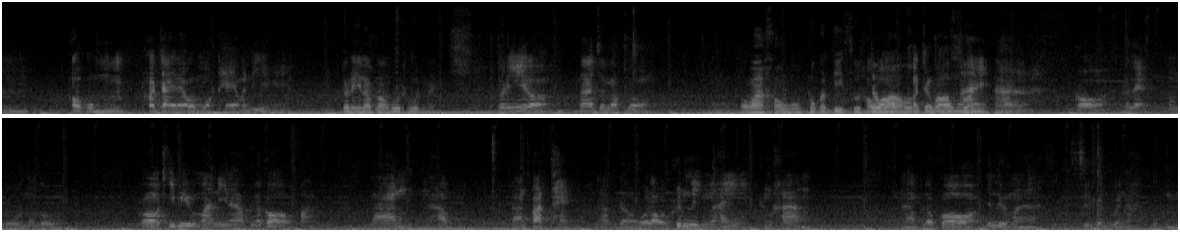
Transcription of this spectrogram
อืมเพราะผมเข้าใจแล้วว่าหมวกแท้มันดียังไง ตัวนี้รับรองบลูทูธไหม ตัวนี้เหรอ น่าจะรับรอง เพราะว่าเขาปกติซุดเขาจะเว้าเว้าเขาจะเว้ามาส่วนให้อ่าอ่า ก็นั่นแหละต้องดูต้องดูก็คลิปมีประมาณนี้นะครับ แล้วก็ฝากร้านนะครับ ร้านฟาสแท็กนะครับ เดี๋ยวเราขึ้นลิงก์ไว้ให้ข้างๆนะครับ แล้วก็อย่าลืมมาซื้อกันด้วยนะพวกหนู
